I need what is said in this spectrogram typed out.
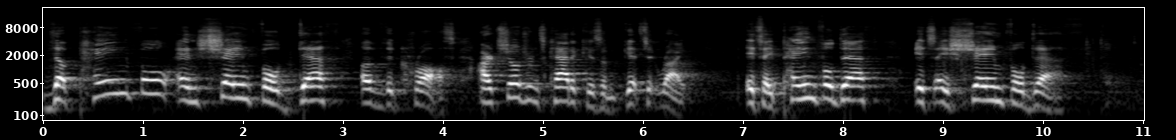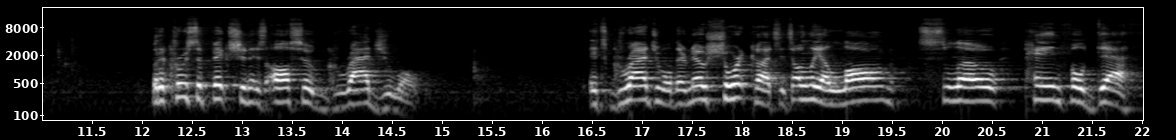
The painful and shameful death of the cross. Our children's catechism gets it right. It's a painful death, it's a shameful death. But a crucifixion is also gradual. It's gradual. There are no shortcuts. It's only a long, slow, painful death.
